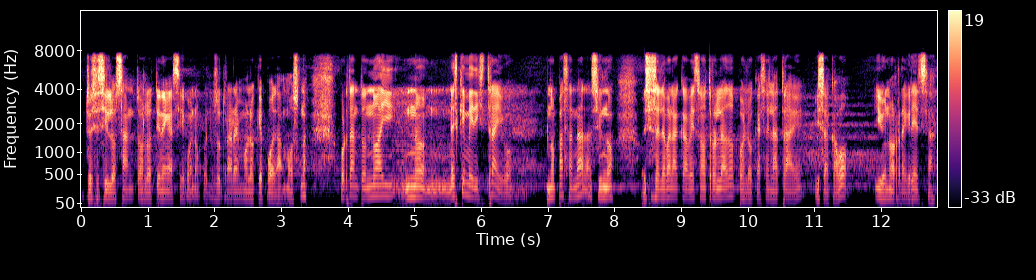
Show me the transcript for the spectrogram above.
Entonces, si los santos lo tienen así, bueno, pues nosotros haremos lo que podamos, ¿no? Por tanto, no hay, no, es que me distraigo, no pasa nada. Si uno si se le va la cabeza a otro lado, pues lo que hace la trae y se acabó y uno regresa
